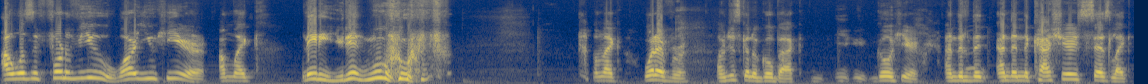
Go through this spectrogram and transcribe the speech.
I was in front of you. Why are you here? I'm like, Lady, you didn't move. I'm like, whatever. I'm just gonna go back. Go here. And then the, and then the cashier says like,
